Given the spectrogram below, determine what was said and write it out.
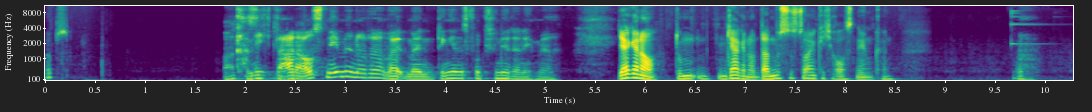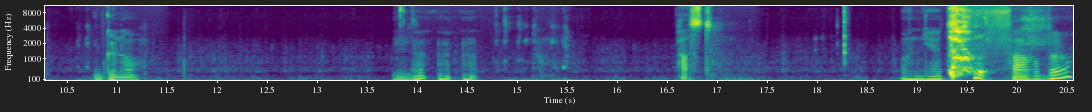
Ups. Kann ich da rausnehmen oder? Weil mein Dingens funktioniert ja nicht mehr. Ja, genau. Du, ja, genau. Da müsstest du eigentlich rausnehmen können. Ah. Genau. Ne, äh, äh. Passt. Und jetzt Farbe.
